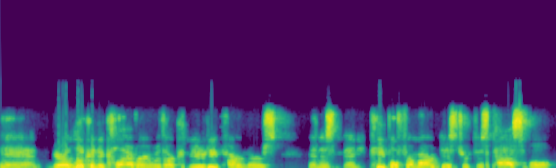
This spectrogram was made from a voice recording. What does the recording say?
and we are looking to collaborate with our community partners and as many people from our district as possible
